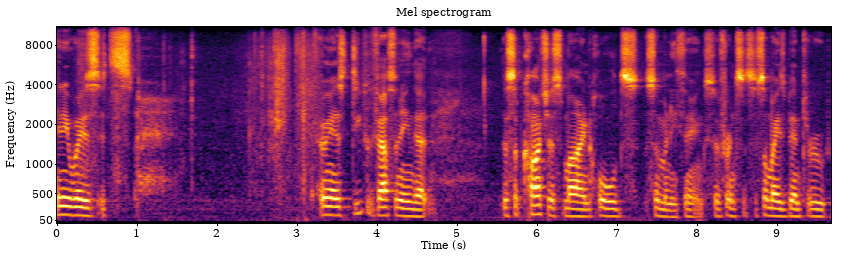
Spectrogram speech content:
Anyways, it's. I mean, it's deeply fascinating that the subconscious mind holds so many things. So, for instance, if somebody's been through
